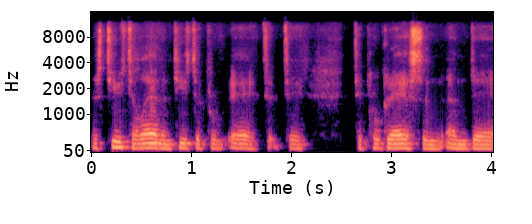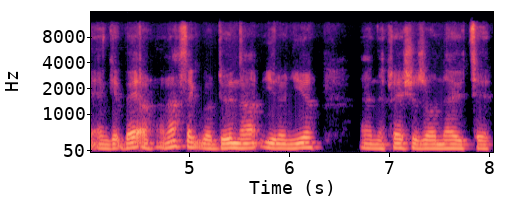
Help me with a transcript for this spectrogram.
is teams to learn and teams to uh, to, to, to progress and and uh, and get better. And I think we're doing that year on year, and the pressure's on now to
